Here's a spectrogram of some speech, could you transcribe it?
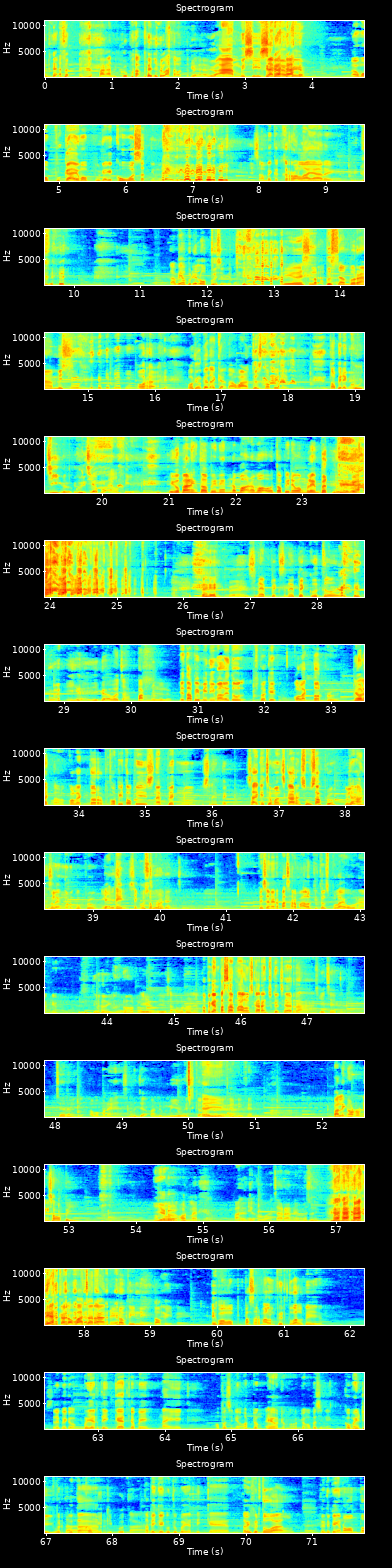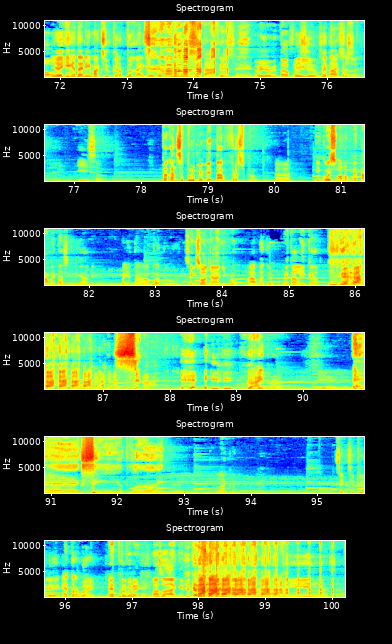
Tangan gupak banyu laut. Ya amis sisan HP. Mau buka ya mau buka iki koweset gitu. Sampai kekerok layarnya. Tapi abune lobus ya gitu. Dia wis lebus campur amis. Ora. Waktu kita gak tahu adus tapi ini tapi ini Gucci gitu. Gucci apa LV ya? Iku paling topine nemok-nemok topine wong mlebet ngono lho. Kayak snapback snapback kucel. iya, iya gak mau capang gitu loh. Ya tapi minimal itu sebagai kolektor, Bro. Nyolek Oh, kolektor topi-topi snapback nu. snapback. Saiki zaman sekarang susah, Bro. Golek Gak ada golek snapback. ngono ku, Bro. Ya nih, dan. jualan. Hmm. Biasanya ada pasar malam didol 10 ewunan. ya. Oh iya. Oh, no. Iya, iya sak ngono. Tapi kan pasar malam sekarang juga jarang. Gejer. Jarang apa meneh semenjak pandemi ya wis gak Ya, iya. event-event Ah. Paling ono ning Shopee. Iya. Online kan. pas Jajak. iku acarane Mas. Kan apa acarane? Topine. Top ini. Eh mau pasar malam virtual be ya. Setelah kowe kok bayar tiket kowe naik apa sini odong eh odong odong apa sini komedi, Komedi putar. berputar. Komedi putar. Tapi kayak kudu bayar tiket, tapi virtual. Eh. Jadi kayak nonton. Ya iki ngenteni Mark Zuckerberg ae gawe metaverse. Metaverse. ya. Oh iya metaverse. Iya, ya. metaverse. Hmm. Iso. Bahkan sebelumnya metaverse, Bro. Heeh. Iku wis ono meta-meta sing liyane. Meta apa tuh? Sing iso nyanyi, Bro. Apa tuh? Metallica. right, Bro. Iya, iya, iya. Exit light. Iya. Lagu nih. Sing judulnya Enter Bind. Enter bae, masuk angin. Angin masa.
